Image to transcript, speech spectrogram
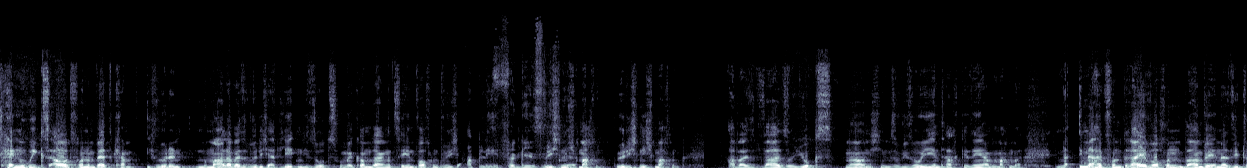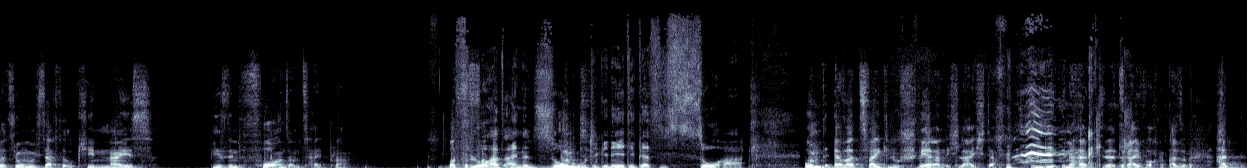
10 Weeks out von einem Wettkampf. Ich würde, normalerweise würde ich Athleten, die so zu mir kommen, sagen, zehn Wochen würde ich ablehnen. Vergiss es, Würde ich nicht ja. machen. Würde ich nicht machen. Aber es war so Jux, ne? Und ich ihn sowieso jeden Tag gesehen habe, machen wir. Innerhalb von drei Wochen waren wir in einer Situation, wo ich dachte, okay, nice, wir sind vor unserem Zeitplan. What Flo hat eine so Und? gute Genetik, das ist so hart. Und er war zwei Kilo schwerer, nicht leichter in die, innerhalb dieser drei Wochen. Also hat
